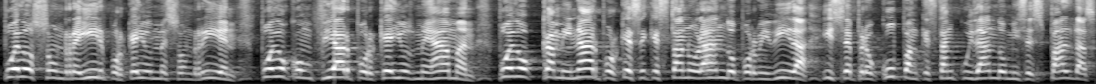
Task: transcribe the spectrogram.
puedo sonreír porque ellos me sonríen, puedo confiar porque ellos me aman, puedo caminar porque sé que están orando por mi vida y se preocupan que están cuidando mis espaldas,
